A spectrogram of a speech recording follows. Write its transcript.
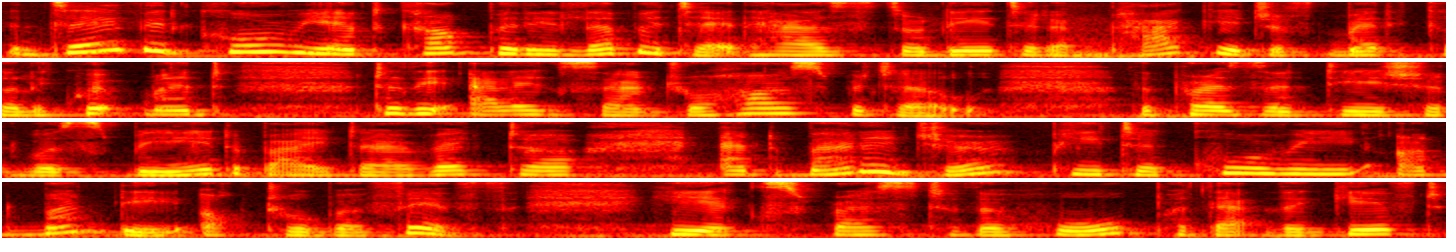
David Coury and Company Limited has donated a package of medical equipment to the Alexandra Hospital. The presentation was made by Director and Manager Peter Coury on Monday, October 5th. He expressed the hope that the gift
